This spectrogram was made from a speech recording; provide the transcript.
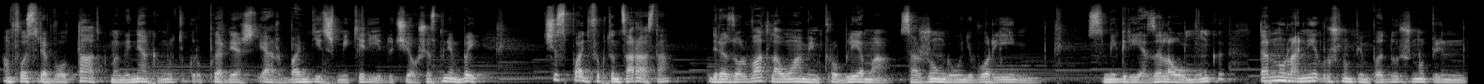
am fost revoltat, că mă gândeam că multe grupări de iar bandiți, șmecherii duceau și eu spuneam, băi, ce se poate făcut în țara asta? De rezolvat la oameni problema să ajungă unde vor ei să migreze la o muncă, dar nu la negru și nu prin păduri și nu prin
